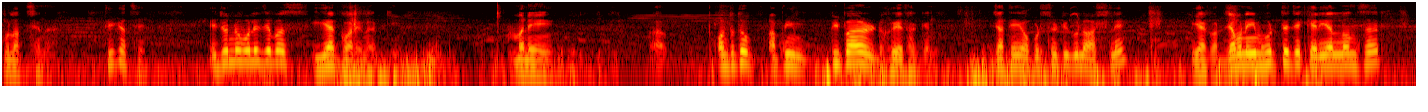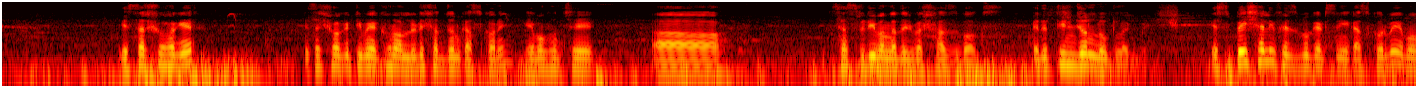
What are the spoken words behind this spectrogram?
কোলাচ্ছে না, ঠিক আছে? এই জন্য বলি যে বস ইয়া করেন আর কি মানে অন্তত আপনি প্রিপেয়ার্ড হয়ে থাকেন, যাতে এই অপরচুনিটিগুলো আসলে ইয়া করে যেমন এই মুহূর্তে যে ক্যারিয়ার লঞ্চার এস আর সোহাগের এস আর সোহাগের টিমে এখন অলরেডি সাতজন কাজ করে এবং হচ্ছে স্যাসরিডি বাংলাদেশ বা সাজবক্স এদের তিনজন লোক লাগবে। স্পেশালি ফেসবুক অ্যাডস নিয়ে কাজ করবে এবং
